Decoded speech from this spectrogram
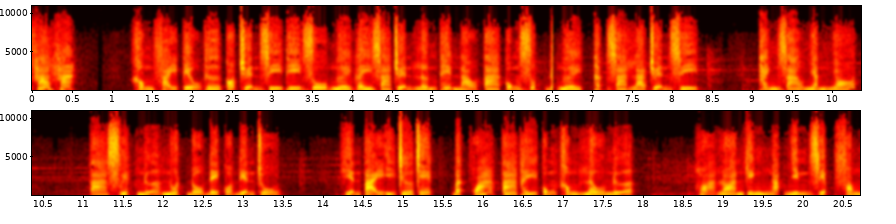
Ha ha! Không phải tiểu thư có chuyện gì thì dù ngươi gây ra chuyện lớn thế nào ta cũng giúp được ngươi, thật ra là chuyện gì? Thanh giao nhăn nhó. Ta suýt nữa nuốt đồ đề của điện chủ. Hiện tại y chưa chết, bất quá ta thấy cũng không lâu nữa. Hỏa loan kinh ngạc nhìn Diệp Phong,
